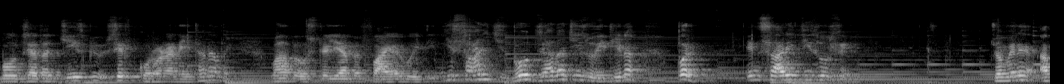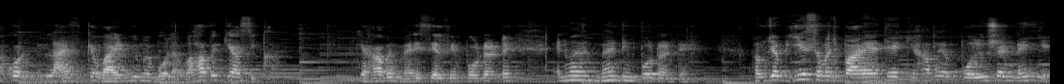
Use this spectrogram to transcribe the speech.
बहुत ज़्यादा चीज़ भी, सिर्फ़ कोरोना नहीं था ना भाई। वहाँ पे ऑस्ट्रेलिया पे फायर हुई थी। ये सारी चीज़, बहुत ज़्यादा चीज़ हुई थी ना। पर इन सारी चीज़ों से जो मैंने आपको लाइफ के वाइड व्यू में बोला, वहाँ पे क्या सीखा? कि हाँ भाई, मेरी सेल्फ इंपॉर्टेंट है एनवायरमेंट इंपॉर्टेंट है। हम जब ये समझ पा रहे थे कि हाँ भाई पोल्यूशन नहीं है,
